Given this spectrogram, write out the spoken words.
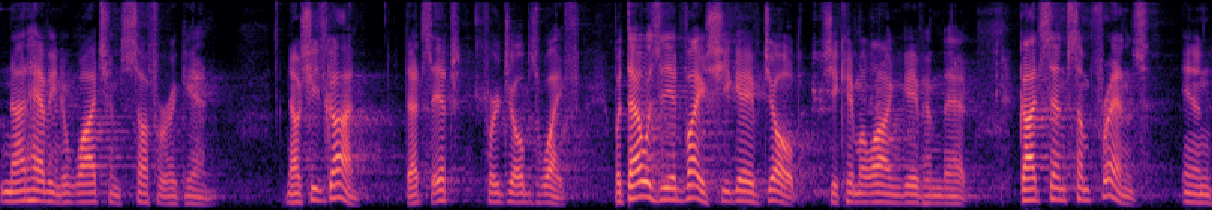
not having to watch him suffer again. Now she's gone. That's it for Job's wife. But that was the advice she gave Job. She came along and gave him that. God sent some friends in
